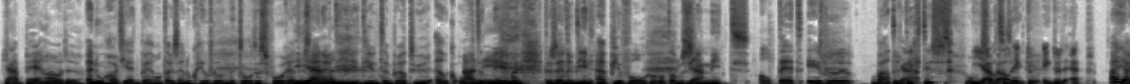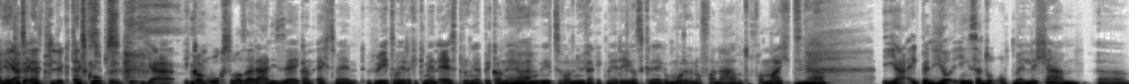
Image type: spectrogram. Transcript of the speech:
ja, bijhouden. En hoe houd jij het bij? Want daar zijn ook heel veel methodes voor. Hè? Er Ja. zijn er die, die hun temperatuur elke ochtend nee. nemen. Er zijn er die een appje volgen, wat dan misschien Ja. niet altijd even waterdicht is, om het ja, zo te wel, zeggen. ik doe, ik doe de app. Ah ja, jij doet de en app. het lukt en het klopt. supergoed. Ja, ik kan ook, zoals Arani zei, ik kan echt mijn, weten wanneer ik mijn ijsprong heb. Ik kan heel goed weten van nu ga ik mijn regels krijgen, morgen of vanavond of vannacht. Ja. Ja, ik ben heel ingestemd op, mijn lichaam. Ehm,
